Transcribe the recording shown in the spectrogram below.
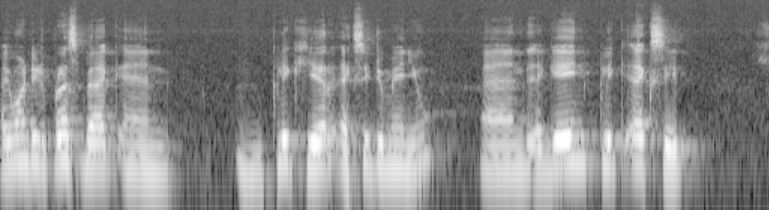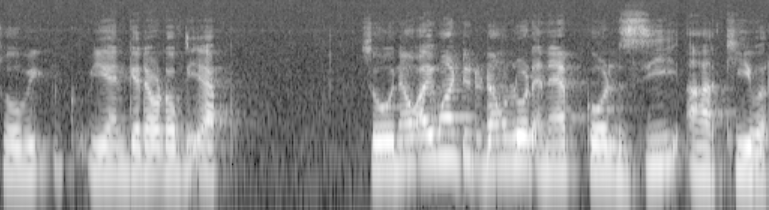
I want you to press back and mm, click here exit to menu and again click exit so we, we can get out of the app so now I want you to download an app called Z Archiver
